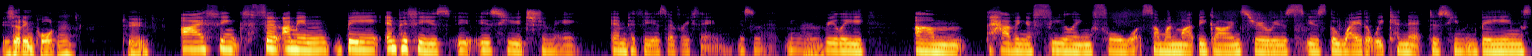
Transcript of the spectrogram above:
Is that important to you? I think for I mean being empathy is is huge for me. Empathy is everything, isn't it? You know, really um, having a feeling for what someone might be going through is is the way that we connect as human beings.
